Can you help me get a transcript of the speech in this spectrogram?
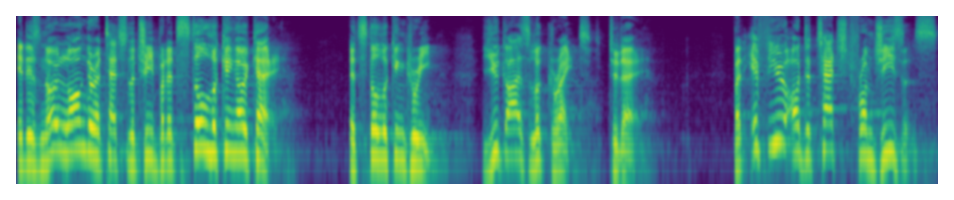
It is no longer attached to the tree, but it's still looking okay. It's still looking green. You guys look great today. But if you are detached from Jesus,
